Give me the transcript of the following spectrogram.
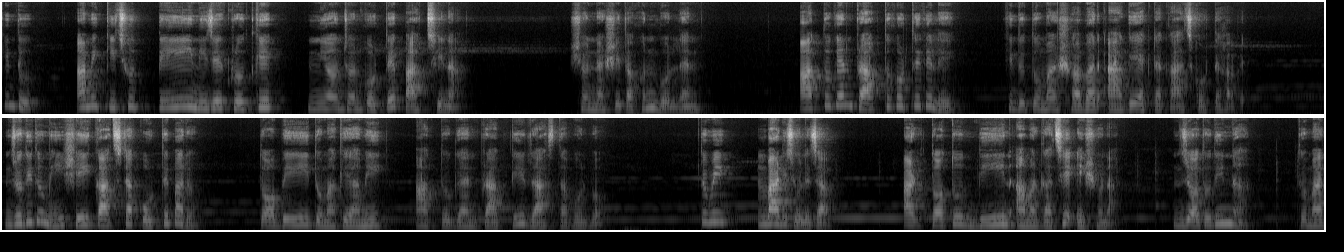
কিন্তু আমি কিছুতেই নিজের ক্রোধকে নিয়ন্ত্রণ করতে পারছি না। সন্ন্যাসী তখন বললেন, আত্মজ্ঞান প্রাপ্ত করতে গেলে কিন্তু তোমার সবার আগে একটা কাজ করতে হবে। যদি তুমি সেই কাজটা করতে পারো তবেই তোমাকে আমি আত্মজ্ঞান প্রাপ্তির রাস্তা বলব। তুমি বাড়ি চলে যাও, আর ততদিন আমার কাছে এসো না। যতদিন না তোমার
